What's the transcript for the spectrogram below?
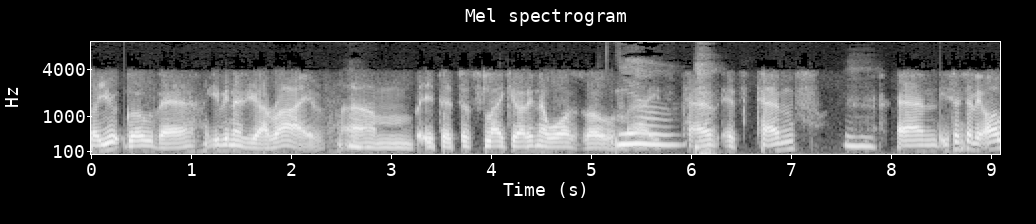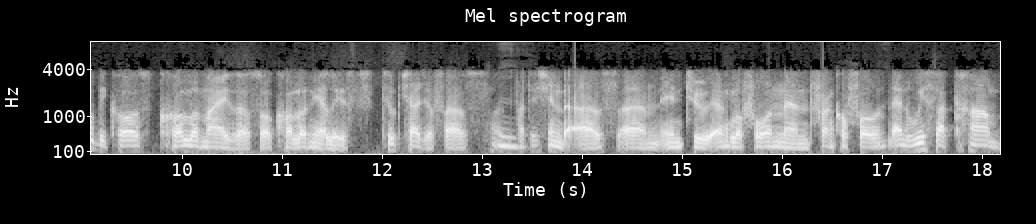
So you go there, even as you arrive, um, it, it's it's like you're in a war zone. Yeah. Uh, it's, ten, it's tense. And essentially, all because colonizers or colonialists took charge of us, and partitioned us um, into Anglophone and Francophone, and we succumb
